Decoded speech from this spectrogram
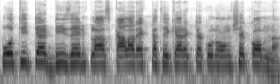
প্রতিটা ডিজাইন প্লাস কালার একটা থেকে আরেকটা কোনো অংশে কম না।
